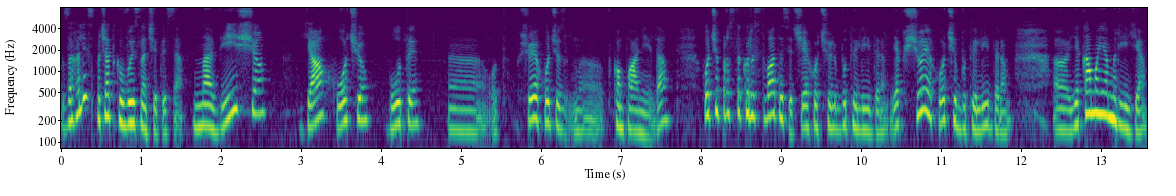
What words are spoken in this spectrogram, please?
Взагалі, спочатку визначитися, навіщо я хочу бути, от що я хочу е, в компанії. Да? Хочу просто користуватися, чи я хочу бути лідером. Якщо я хочу бути лідером, е, яка моя мрія?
